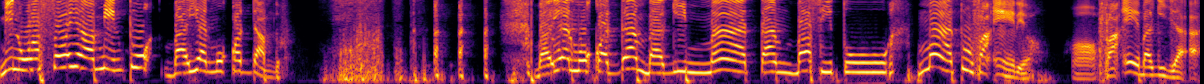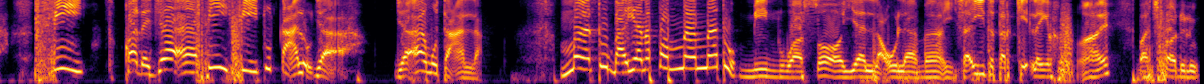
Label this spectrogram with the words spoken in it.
min wasaya min tu bayan muqaddam tu. bayan muqaddam bagi ma tanbasitu ma tu fa'il dia oh fa'il bagi jaa fi qad jaa fi fi tu ta'alluq jaa jaa muta'allaq Ma tu bayan apa? Ma ma tu min wasayal ulama'i. Saya kita terkit lagi lah. Ha, eh? Baca dulu.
